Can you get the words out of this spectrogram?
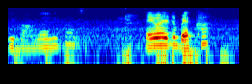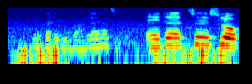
কি বাংলায় লেখা আছে? এবার এটা ব্যাখ্যা। লেখাটা কি বাংলায় আছে? এইটা হচ্ছে শ্লোক।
